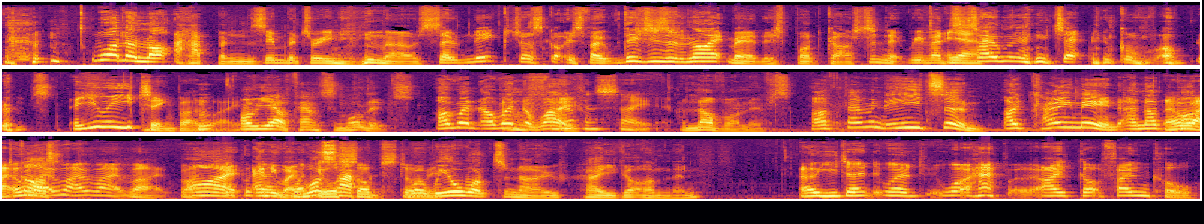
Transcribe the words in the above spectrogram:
what a lot happens in between emails. So, Nick just got his phone. This is a nightmare, this podcast, isn't it? We've had Yeah. so many technical problems. Are you eating, by the hmm? way? Oh, yeah, I found some olives. I went I went Oh, for away. heaven's sake. I love olives. I haven't eaten. I came in and oh, I Oh, podcast. right, all right, right, right, right. All right. Anyway, what's happened? Well, we all want to know how you got on then. Oh, you don't. Well, what happened? I got a phone call,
